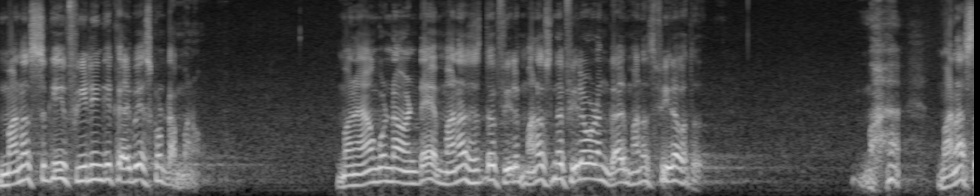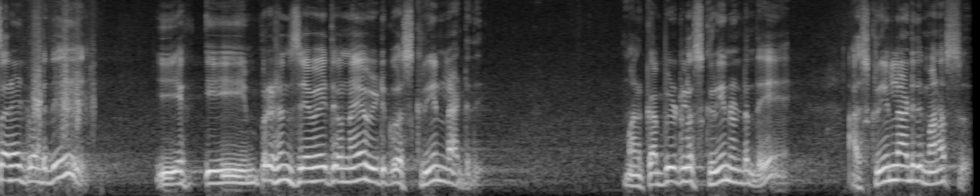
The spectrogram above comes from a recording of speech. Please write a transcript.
మనస్సుకి ఫీలింగ్కి కలిపేసుకుంటాం మనం. మనం ఏమనుకుంటామంటే మనస్సుతో ఫీల్ మనస్సుతో ఫీల్ అవ్వడం కాదు మనస్సు ఫీల్ అవుతుంది మనస్సు అనేటువంటిది ఈ ఈ ఇంప్రెషన్స్ ఏవైతే ఉన్నాయో వీటికి ఒక స్క్రీన్ లాంటిది. మన కంప్యూటర్లో స్క్రీన్ ఉంటుంది. ఆ స్క్రీన్ లాంటిది మనస్సు.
